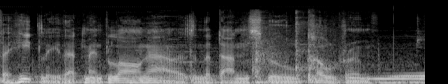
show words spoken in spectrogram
For Heatley, that meant long hours in the Dunn School cold room.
